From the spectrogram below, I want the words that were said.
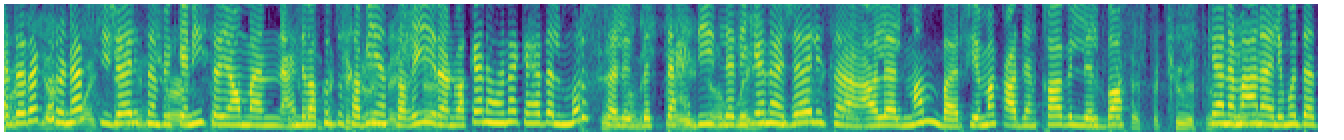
أتذكر نفسي جالسا في الكنيسة يوما عندما كنت صبيا صغيرا وكان هناك هذا المرسل بالتحديد الذي كان جالسا على المنبر في مقعد قابل للبسط كان معنا لمدة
